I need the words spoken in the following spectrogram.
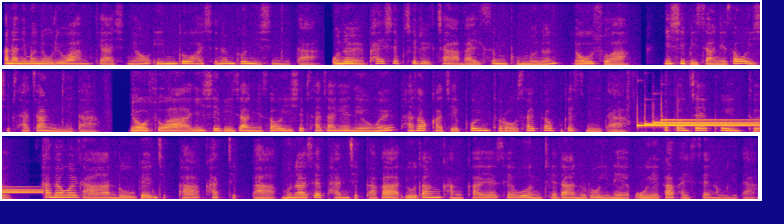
하나님은 우리와 함께 하시며 인도하시는 분이십니다. 오늘 87일차 말씀 본문은 여호수아 22장에서 24장입니다. 여호수아 22장에서 24장의 내용을 다섯 가지 포인트로 살펴보겠습니다. 첫 번째 포인트. 사명을 다한 루벤 지파, 갓 지파, 문하세 반 지파가 요단 강가에 세운 재단으로 인해 오해가 발생합니다.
